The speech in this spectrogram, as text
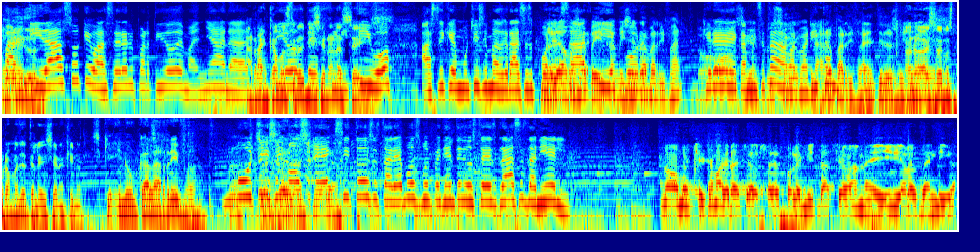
partidazo que va a ser el partido de mañana. Arrancamos transmisión a las definitivo. seis. Así que muchísimas gracias por ¿No le vamos estar. a pedir y camiseta por- para rifar? ¿Quiere camiseta de Barbarita? Claro, para rifar entre los No, oyentes. no, eso en los programas de televisión aquí no. Es que y nunca la rifa. Muchísimos éxitos. Estaremos muy pendientes de ustedes. Gracias, Daniel. No, muchísimas gracias a ustedes por la invitación eh, y Dios los bendiga.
